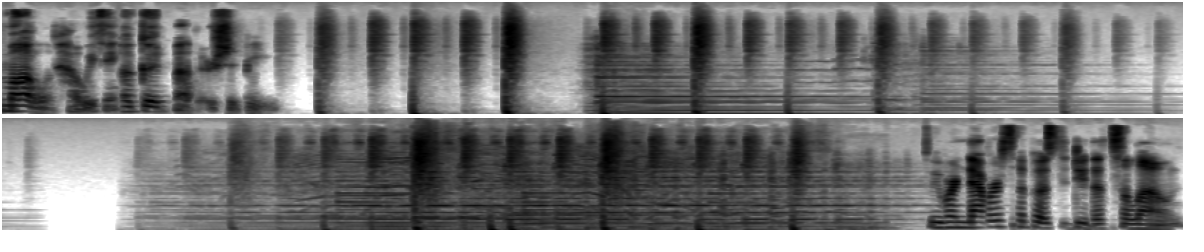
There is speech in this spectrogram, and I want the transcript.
model of how we think a good mother should be. We were never supposed to do this alone.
